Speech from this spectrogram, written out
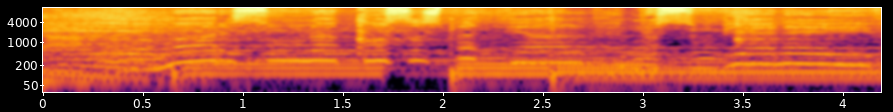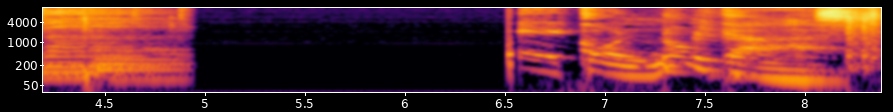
Amar es una cosa especial, no es un bien e iba. Económicas.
